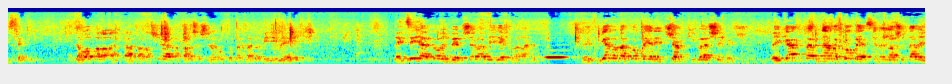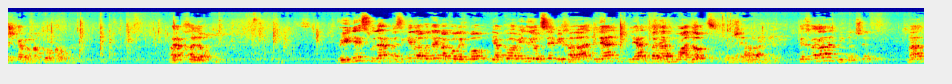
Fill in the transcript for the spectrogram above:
תסתכלו. אתה רואה הפרשה, הפרשה שלנו פותחת במילים האלה. ויצא יעקב מבאר שבע וילך חרנה. ויפגע במקום וילן שם כי באה השמש. ויקח מאבני המקום וישם מרעשותיו וישכב במקום ההוא. היה חלום. והנה סולם, אז כן רבותיי, מה קורה פה? יעקב אבינו יוצא מחרן, לאן, לאן פניו מועדות? לחרן. מבאר שבע. מה?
